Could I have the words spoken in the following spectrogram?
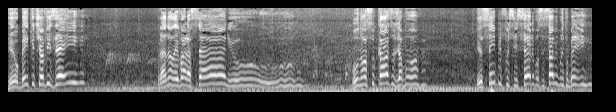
Eu bem que te avisei pra não levar a sério o nosso caso de amor. Eu sempre fui sincero, você sabe muito bem.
